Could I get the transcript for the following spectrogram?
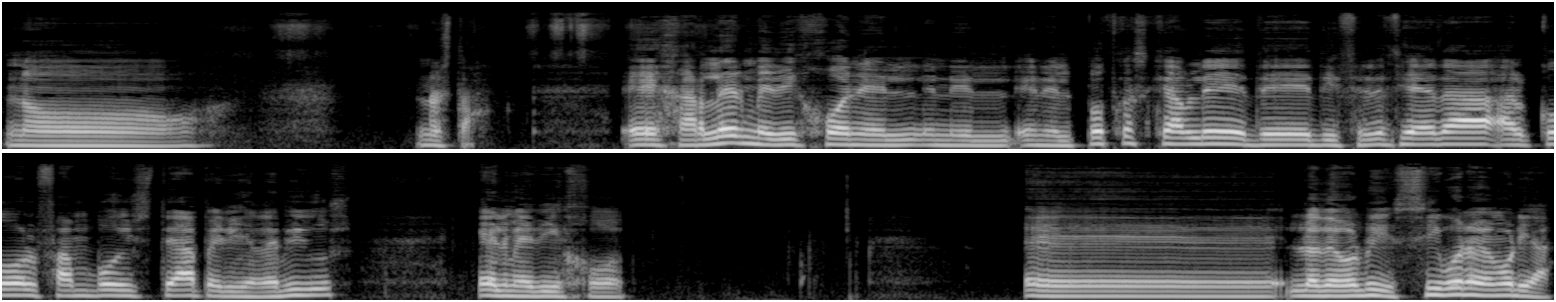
no, no está. Eh, Harler me dijo en el, en, el, en el podcast que hablé de diferencia de edad, alcohol, fanboys de Apple y reviews, él me dijo, eh, lo devolví, sí, buena memoria,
